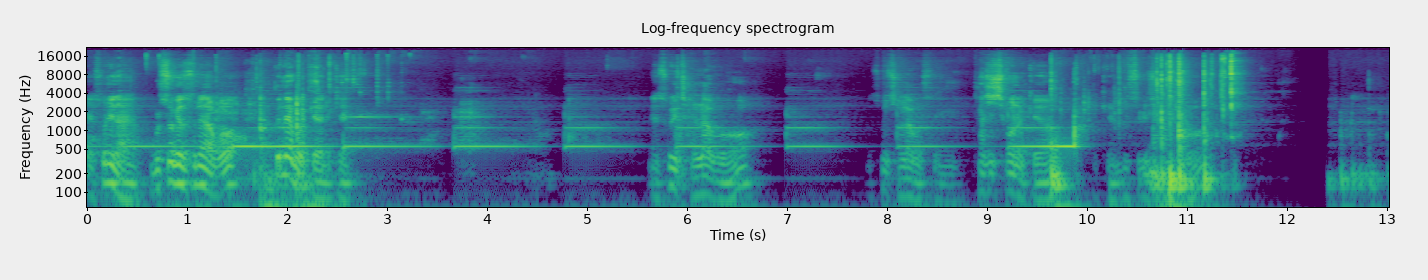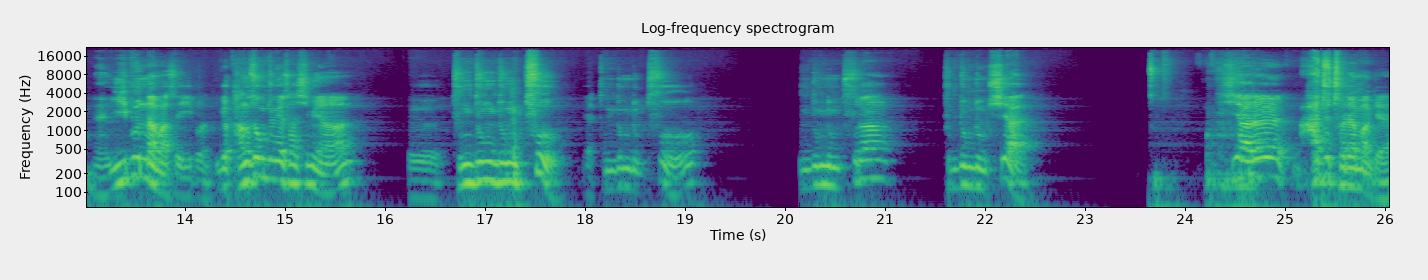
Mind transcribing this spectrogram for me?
예, 소리 나요. 물 속에서 소리 나고 끝내 볼게요. 이렇게 예, 소리 잘 나고 소리 잘 나고 있어요. 다시 집어넣을게요. 이렇게 물 속에 집어넣고 네, 2분 남았어요. 2분. 이거 방송 중에서 하시면 그 둥둥둥 2, 예, 둥둥둥 2, 둥둥둥 2랑 둥둥둥 CR, CR을 아주 저렴하게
